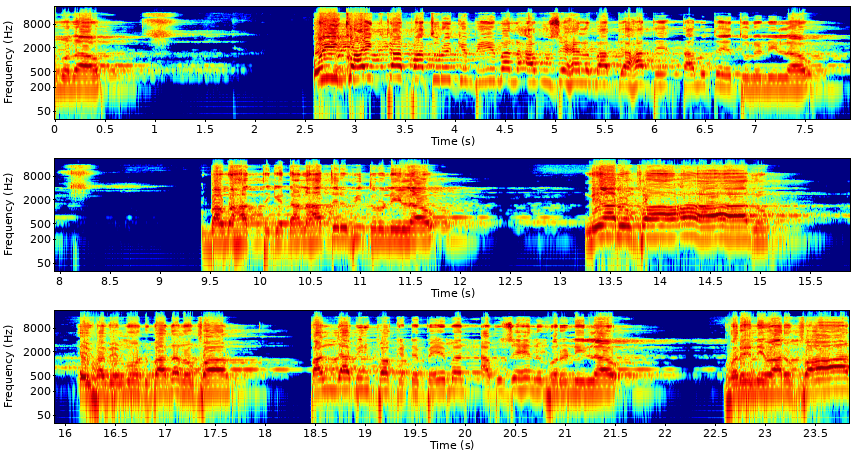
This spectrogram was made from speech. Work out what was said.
আমরাও ওই কয়েকটা পাথরকে বিমান আবু জেহেল বাপজা হাতে তালুতে তুলে নিলাও, বাম হাত থেকে ডান হাতের ভিতর নিলাও। নেয়ার পার এইভাবে মোট বাঁধানো পর পাঞ্জাবির পকেটে বেমান আবু জেহেল ভরে নিলাও, ভরে নেওয়ার পর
